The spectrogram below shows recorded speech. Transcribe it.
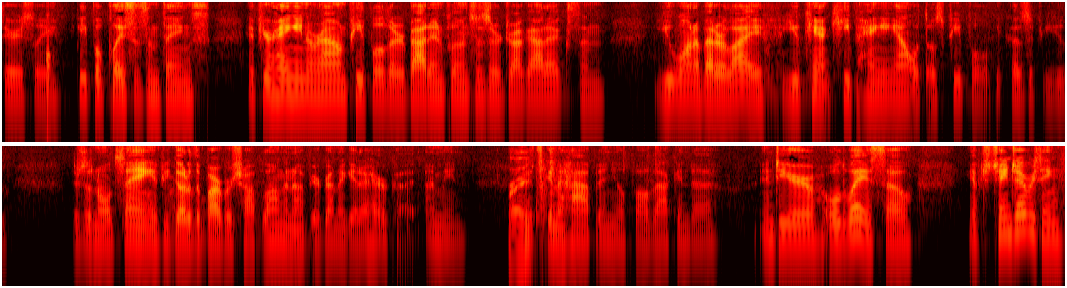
Seriously, people, places, and things. If you're hanging around people that are bad influences or drug addicts and you want a better life, you can't keep hanging out with those people because if you, there's an old saying, if you go to the barber shop long enough, you're going to get a haircut. I mean, Right. it's going to happen. You'll fall back into into your old ways. So you have to change everything.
